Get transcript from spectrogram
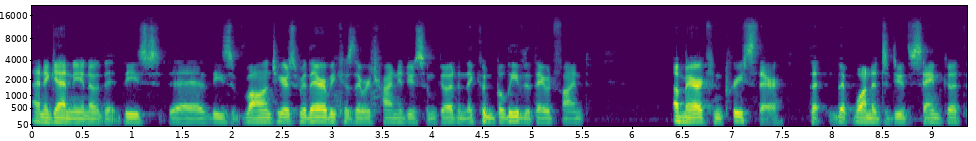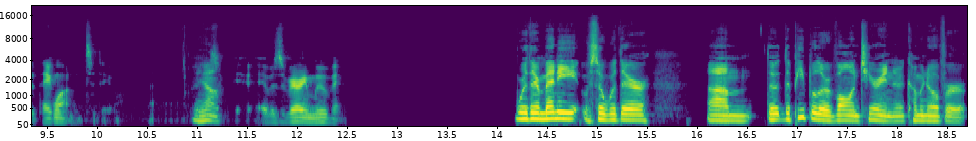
and again, you know, the, these uh, these volunteers were there because they were trying to do some good, and they couldn't believe that they would find American priests there that that wanted to do the same good that they wanted to do. Yeah, it was, it was very moving. Were there many? So were there um, the the people that are volunteering and coming over?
